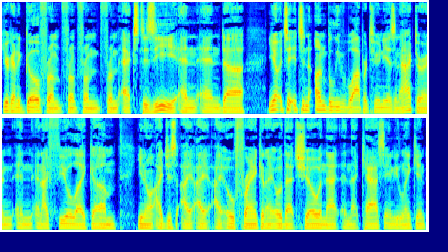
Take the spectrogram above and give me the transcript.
you're going to go from from from from X to Z, and and uh, you know it's a, it's an unbelievable opportunity as an actor, and and and I feel like um, you know I just I, I I owe Frank and I owe that show and that and that cast Andy Lincoln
